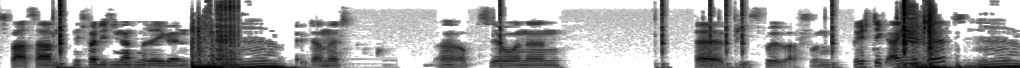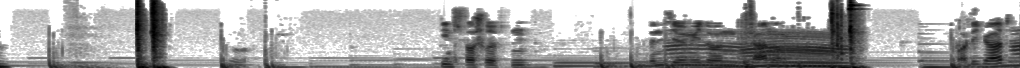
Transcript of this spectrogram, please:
Spaß haben. Nicht bei diesen ganzen Regeln. Weg damit. Äh, Optionen. Äh, Peaceful war schon richtig eingestellt. Hm. Dienstvorschriften. Wenn sie irgendwie so ein, keine Ahnung, Bodyguard, dann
